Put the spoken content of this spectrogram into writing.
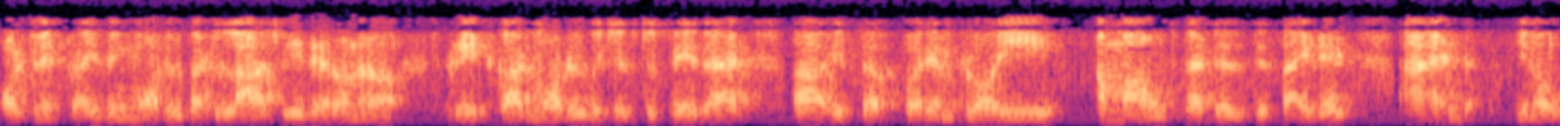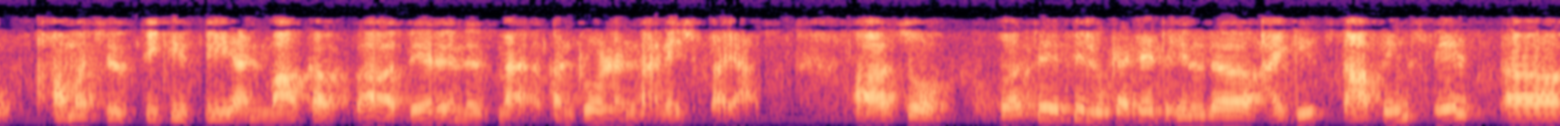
alternate pricing model, but largely they're on a rate card model, which is to say that uh, it's a per employee amount that is decided and, you know, how much is CTC and markup uh, therein is controlled and managed by us. Uh, so, firstly, if we look at it in the IT staffing space, uh,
